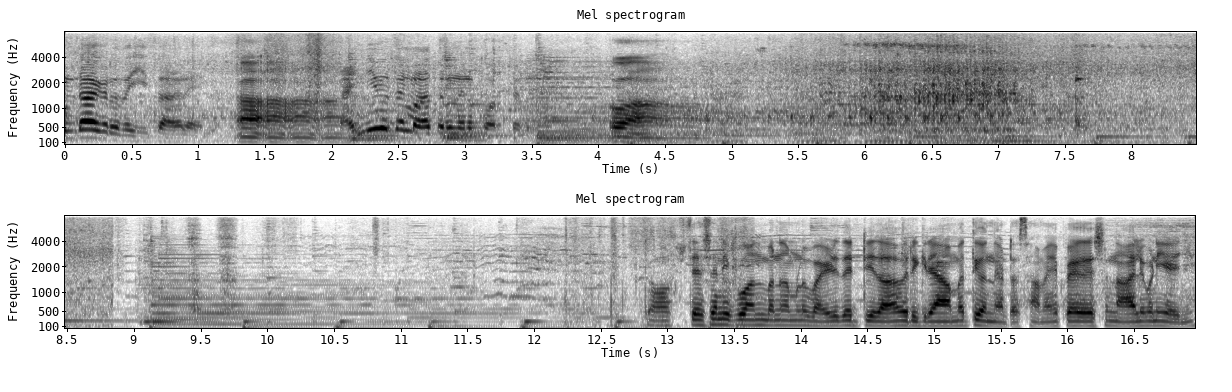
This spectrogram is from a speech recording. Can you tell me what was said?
ഉണ്ടാകുന്നത് ഈ സാധനം. മാത്രം തന്നെ ഓ ആ. ടോപ്പ് സ്റ്റേഷനിൽ പോകാന്ന് പറഞ്ഞ് നമ്മൾ വഴി തെറ്റിയത് ആ ഒരു ഗ്രാമത്തിൽ വന്നു കേട്ടോ. സമയം ഇപ്പോൾ ഏകദേശം നാല് മണി കഴിഞ്ഞ്.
